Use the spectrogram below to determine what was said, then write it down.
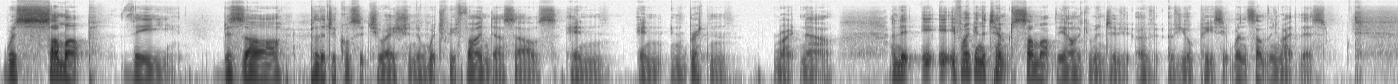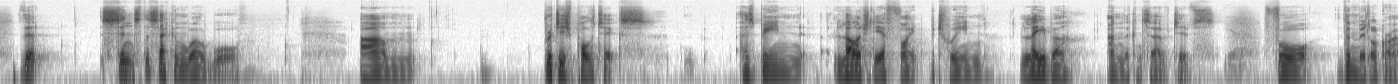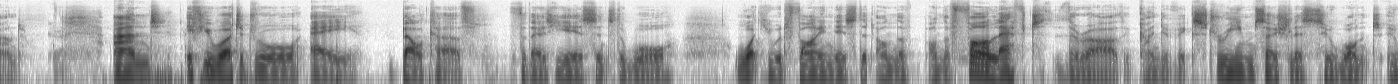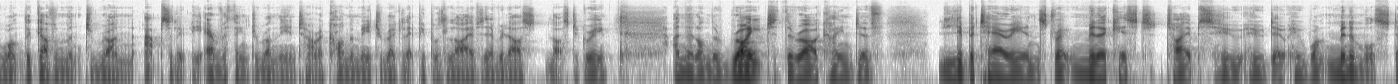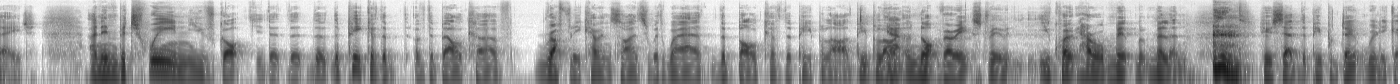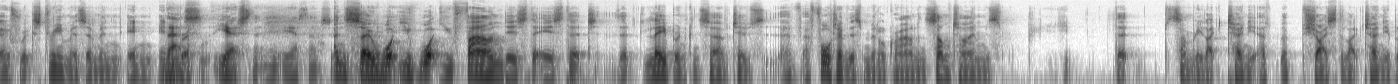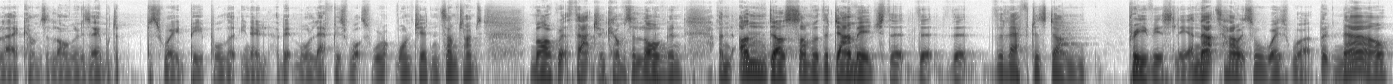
was sum up the bizarre political situation in which we find ourselves in in in Britain right now. And it, i if I can attempt to sum up the argument of, of, of your piece, it went something like this: that since the Second World War, um, British politics has been largely a fight between Labour and the Conservatives for the middle ground. And if you were to draw a bell curve for those years since the war, what you would find is that on the on the far left there are the kind of extreme socialists who want who want the government to run absolutely everything, to run the entire economy, to regulate people's lives in every last last degree. And then on the right there are kind of libertarian stroke minarchist types who who do, who want minimal state, and in between you've got the, the the the peak of the of the bell curve roughly coincides with where the bulk of the people are. People are, Yeah. are not very extreme. You quote Harold Mi- Macmillan, who said that people don't really go for extremism in in, in That's, Britain. yes, that, yes, that's. And so what you what you found is that is that that Labour and Conservatives have, have fought over this middle ground, and sometimes that somebody like Tony, a, a shyster like Tony Blair, comes along and is able to persuade people that you know a bit more left is what's wanted, and sometimes Margaret Thatcher comes along and and undoes some of the damage that that that the left has done previously, and that's how it's always worked. But now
